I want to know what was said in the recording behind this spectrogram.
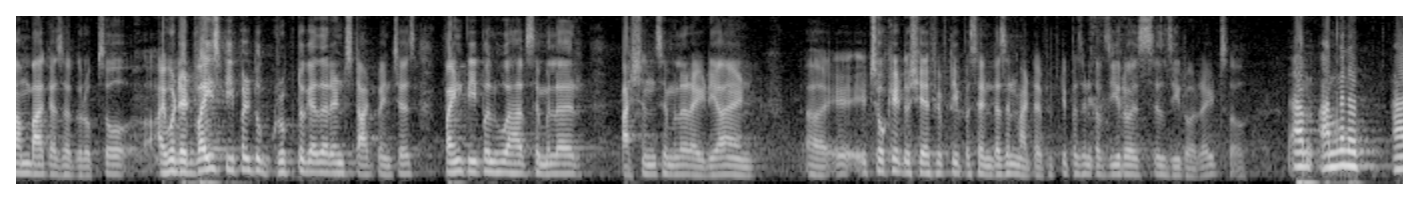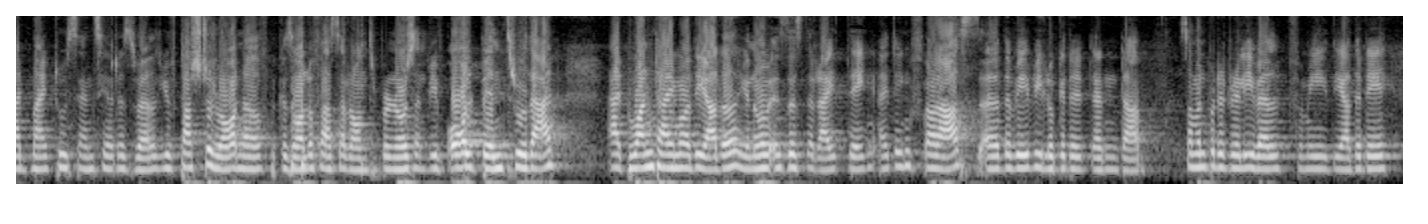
come back as a group. So I would advise people to group together and start ventures. Find people who have similar passion, similar idea, and uh, it's okay to share 50%. Doesn't matter. 50% of zero is still zero, right? So. Um, I'm going to add my two cents here as well. You've touched a raw nerve because all of us are entrepreneurs and we've all been through that at one time or the other. You know, is this the right thing? I think for us, uh, the way we look at it, and uh, someone put it really well for me the other day,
